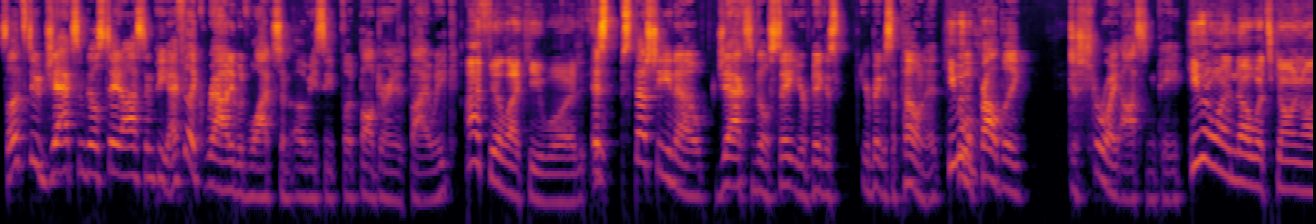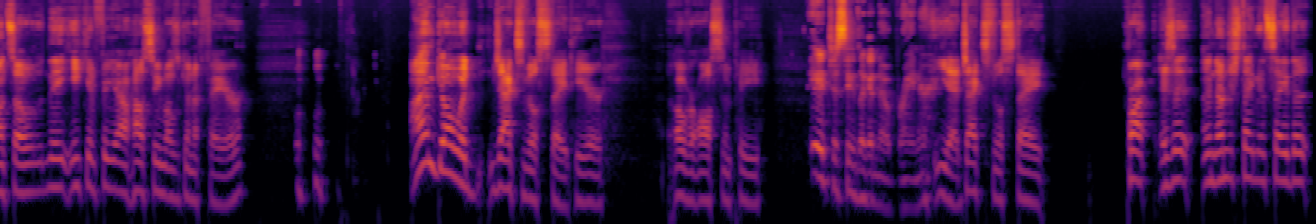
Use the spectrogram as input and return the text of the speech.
So let's do Jacksonville State Austin Peay. I feel like Rowdy would watch some OVC football during his bye week. I feel like he would, especially you know Jacksonville State, your biggest your biggest opponent. He will probably destroy Austin Peay. He would want to know what's going on so he can figure out how SEMO's going to fare. I'm going with Jacksonville State here over Austin Peay. It just seems like a no brainer. Yeah, Jacksonville State. Is it an understatement to say that,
